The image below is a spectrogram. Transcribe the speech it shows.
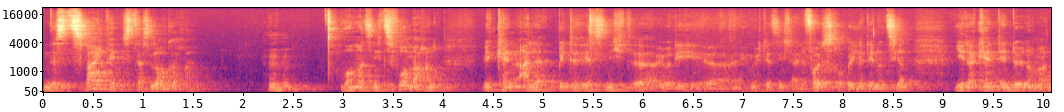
Und das Zweite ist das Lockere. Mhm. Wollen wir uns nichts vormachen. Wir kennen alle, bitte jetzt nicht äh, über die, äh, ich möchte jetzt nicht eine Volksgruppe hier denunzieren, jeder kennt den Dönermann.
